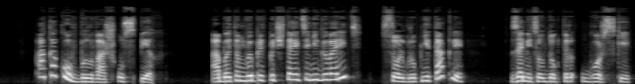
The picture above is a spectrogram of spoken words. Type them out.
— А каков был ваш успех? Об этом вы предпочитаете не говорить, Сольгрупп, не так ли? — заметил доктор Горский.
